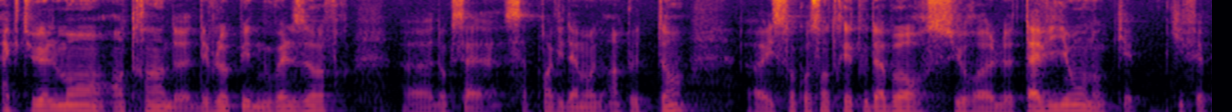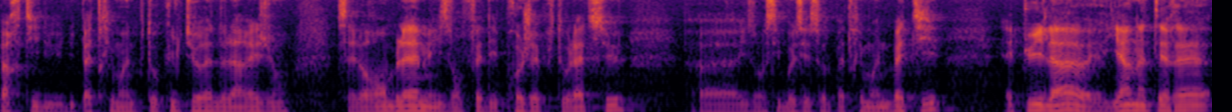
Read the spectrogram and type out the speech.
actuellement en train de développer de nouvelles offres. donc, ça, ça, prend évidemment un peu de temps. Ils sont concentrés tout d'abord sur le tavillon, donc qui, fait partie du, patrimoine plutôt culturel de la région. C'est leur emblème et ils ont fait des projets plutôt là-dessus. Euh, ils ont aussi bossé sur le patrimoine bâti. Et puis là, il y a un intérêt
